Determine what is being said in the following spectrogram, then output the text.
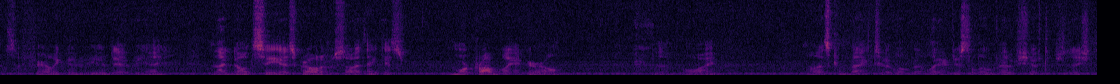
That's a fairly good view, Debbie. I, and I don't see a scrotum, so I think it's more probably a girl than a boy. Now let's come back to it a little bit later, just a little bit of shift of position.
